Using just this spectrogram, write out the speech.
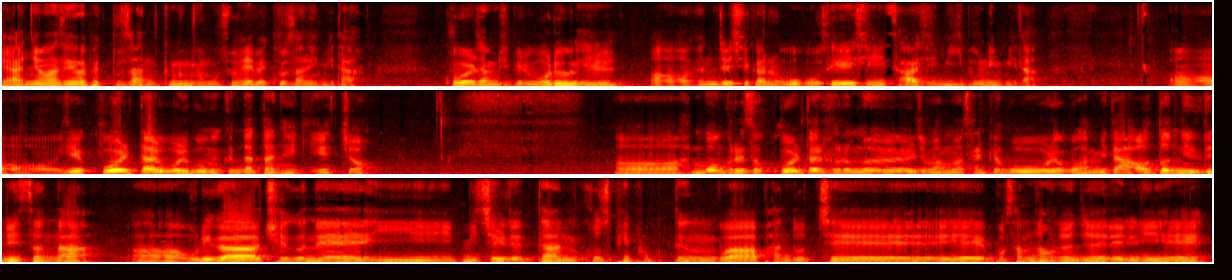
예, 안녕하세요. 백두산 금융연구소의 백두산입니다. 9월 30일 월요일, 어, 현재 시간은 오후 3시 42분입니다. 어, 이제 9월달 월봉이 끝났다는 얘기겠죠. 어, 한번 그래서 9월달 흐름을 좀 한번 살펴보려고 합니다. 어떤 일들이 있었나? 어, 우리가 최근에 이 미칠 듯한 코스피 폭등과 반도체의 뭐 삼성전자의 랠리에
